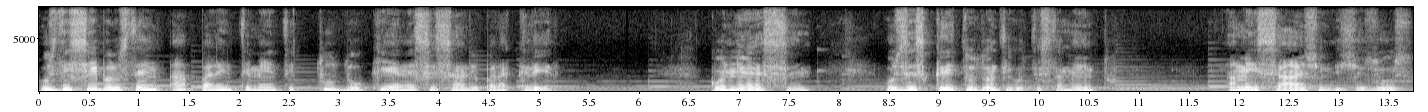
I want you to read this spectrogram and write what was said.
Os discípulos têm aparentemente tudo o que é necessário para crer. Conhecem os escritos do Antigo Testamento, a mensagem de Jesus,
